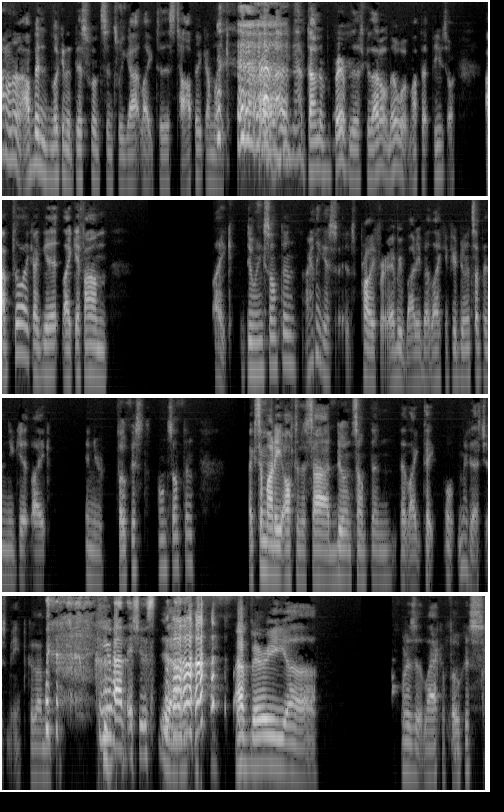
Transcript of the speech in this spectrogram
I don't know. I've been looking at this one since we got like to this topic. I'm like, I didn't have time to prepare for this because I don't know what my pet peeves are. I feel like I get like if I'm like doing something, I think it's it's probably for everybody, but like if you're doing something and you get like and you're focused on something, like somebody off to the side doing something that like take well maybe that's just me because I'm you have issues. Yeah. I have very uh what is it lack of focus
